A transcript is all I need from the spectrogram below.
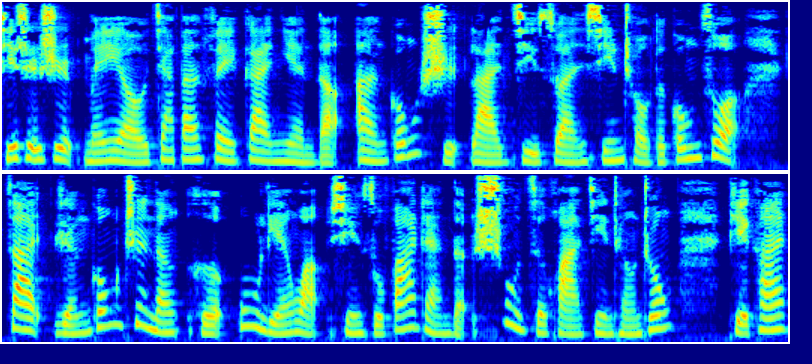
即使是没有加班费概念的按工时来计算薪酬的工作，在人工智能和物联网迅速发展的数字化进程中，撇开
